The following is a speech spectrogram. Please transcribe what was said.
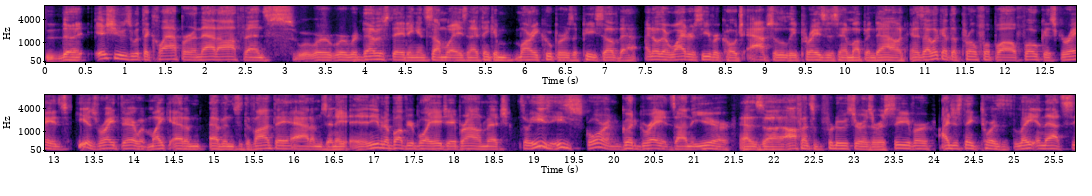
The issues with the clapper and that offense were, were, were devastating in some ways, and I think Mari Cooper is a piece of that. I know their wide receiver coach absolutely praises him up and down, and as I look at the Pro Football Focus grades, he is right there with Mike Adam, Evans, Davante Adams, and, and even above your boy AJ Brown, Mitch. So he's he's scoring good grades on the year as an offensive producer, as a receiver. I just think towards late in that season,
